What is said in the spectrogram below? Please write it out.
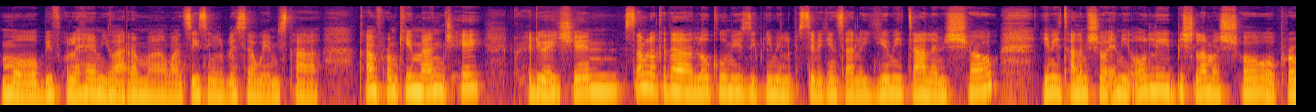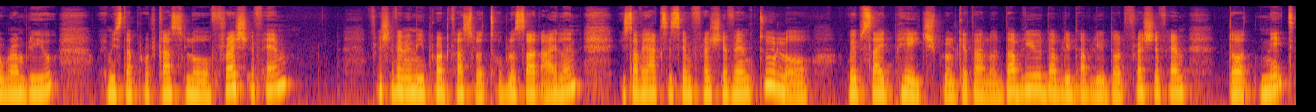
More before Lahem, you are um, one season blesser where Mr. come from Kimanje, graduation. Some look at the local music, Blimi Pacific inside the Yumi Talem show. Yumi Talem show, Emi only Bislama show or program you, where Mr. Broadcast Law Fresh FM. Fresh FM Emi broadcast top lo South Island. You have access to Fresh FM to lo website page. Www.freshfm.net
